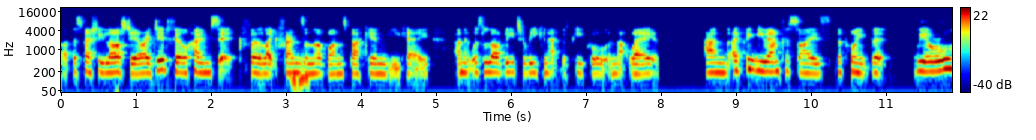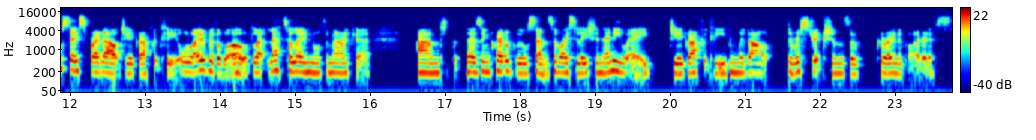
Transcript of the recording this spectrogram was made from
uh, especially last year, I did feel homesick for like friends mm-hmm. and loved ones back in the UK. And it was lovely to reconnect with people in that way. And I think you emphasize the point that we are also spread out geographically all over the world, let, let alone North America. And there's incredible sense of isolation anyway, geographically, even without the restrictions of coronavirus.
